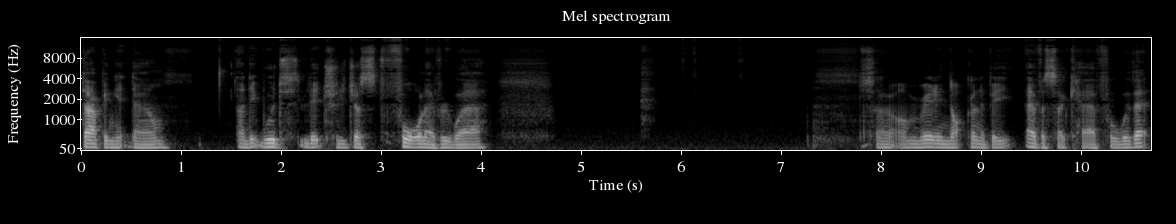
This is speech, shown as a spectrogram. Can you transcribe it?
dabbing it down and it would literally just fall everywhere so I'm really not going to be ever so careful with it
